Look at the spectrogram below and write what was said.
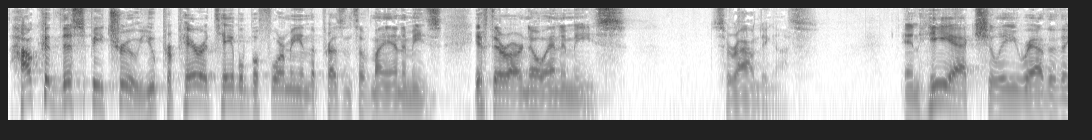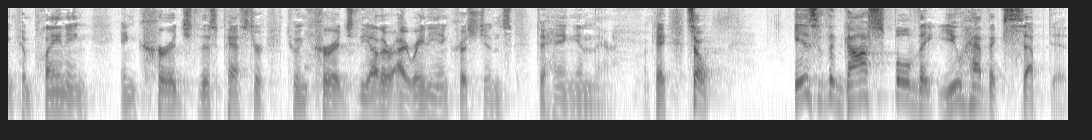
How could this be true? You prepare a table before me in the presence of my enemies if there are no enemies surrounding us. And he actually, rather than complaining, encouraged this pastor to encourage the other Iranian Christians to hang in there. Okay? So, is the gospel that you have accepted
